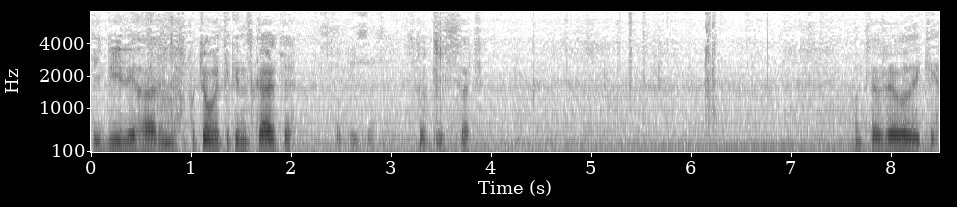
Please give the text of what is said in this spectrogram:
І білі гарні. По чому ви таки не скажете? 150. 150. Оце вже великі.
